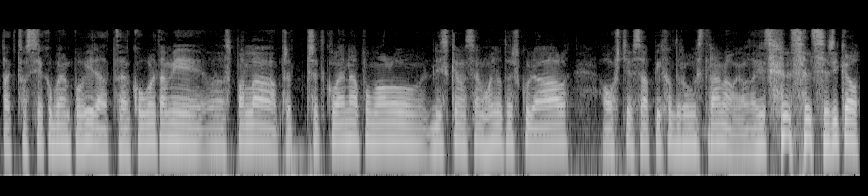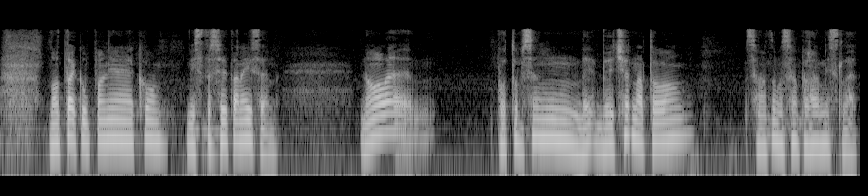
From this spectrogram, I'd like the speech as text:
tak to si jako budeme povídat. Koule tam mi eh, spadla před, před kolena pomalu, diskem jsem hodil trošku dál a oštěv se zapíchl druhou stranou. Jo? Takže jsem si říkal, no tak úplně jako mistr světa nejsem. No ale potom jsem večer na to, jsem na to musel pořád myslet.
